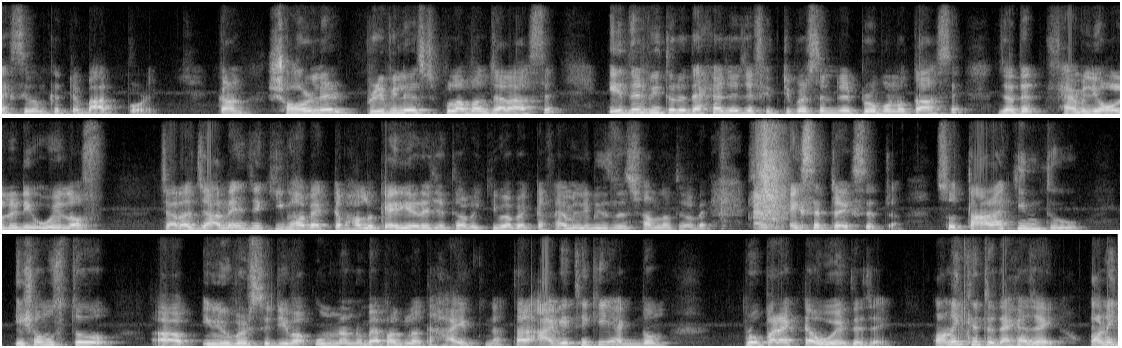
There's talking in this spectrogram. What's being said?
ম্যাক্সিমাম ক্ষেত্রে বাদ পড়ে। কারণ শহরের প্রিভিলেজড পোলাপান যারা আছে, এদের ভিতরে দেখা যায় যে ফিফটি পার্সেন্টের প্রবণতা আছে, যাদের ফ্যামিলি অলরেডি ওয়েল অফ যারা জানে যে কীভাবে একটা ভালো ক্যারিয়ারে যেতে হবে, কীভাবে একটা ফ্যামিলি বিজনেস সামলাতে হবে অ্যান্ড এক্সেট্রা এক্সেট্রা সো তারা কিন্তু এই সমস্ত ইউনিভার্সিটি বা অন্যান্য ব্যাপারগুলোতে হাইপ না। তার আগে থেকেই একদম প্রপার একটা ওয়েতে যায়। অনেক ক্ষেত্রে দেখা যায়, অনেক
